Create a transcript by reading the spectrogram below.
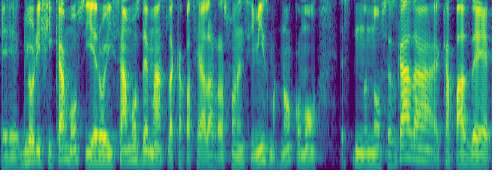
eh, glorificamos y heroizamos de más la capacidad de la razón en sí misma, ¿no? Como no sesgada, capaz de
